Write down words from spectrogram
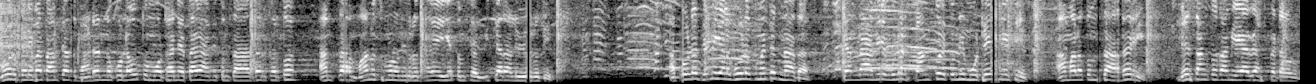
गोर गरिबात आमच्यात भांडण नको लावू तू मोठा नेता आहे आम्ही तुमचा आदर करतो. आमचा माणूस म्हणून विरोध नाही हे तुमच्या विचाराला विरोध आहे. गोडच आहे ना याला गोडच म्हणतात ना आता. त्यांना आम्ही उलट सांगतोय तुम्ही मोठे नेते आम्हाला तुमचा आदर आहे. हे सांगतो आम्ही या व्यासपीठावरून.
